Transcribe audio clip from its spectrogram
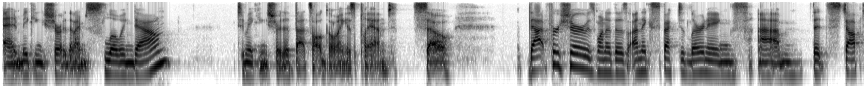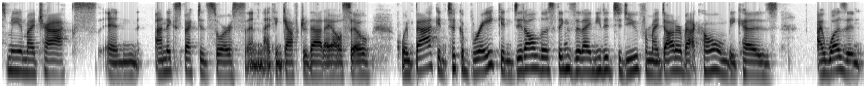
And making sure that I'm slowing down to making sure that that's all going as planned. So, that for sure was one of those unexpected learnings um, that stopped me in my tracks an unexpected source. And i think after that i also went back and took a break and did all those things that i needed to do for my daughter back home because i wasn't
